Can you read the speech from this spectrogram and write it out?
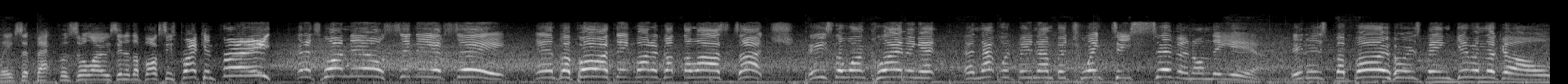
Leaves it back for Zullo's into the box. He's breaking free, and it's 1 0 Sydney FC. And Bobo, I think, might have got the last touch. He's the one claiming it, and that would be number 27 on the year. It is Bobo who is being given the goal.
